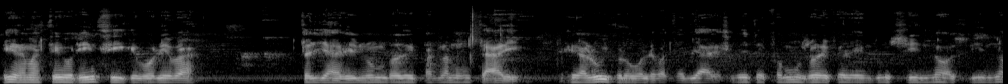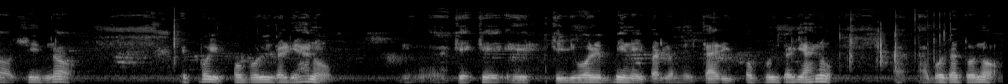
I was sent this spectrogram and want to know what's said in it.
era Matteo Renzi che voleva tagliare il numero dei parlamentari, era lui che lo voleva tagliare, sapete il famoso referendum sì, no, sì, no, sì, no. E poi il popolo italiano mm, che, che, che gli vuole bene i parlamentari, il popolo italiano ha, ha votato no,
